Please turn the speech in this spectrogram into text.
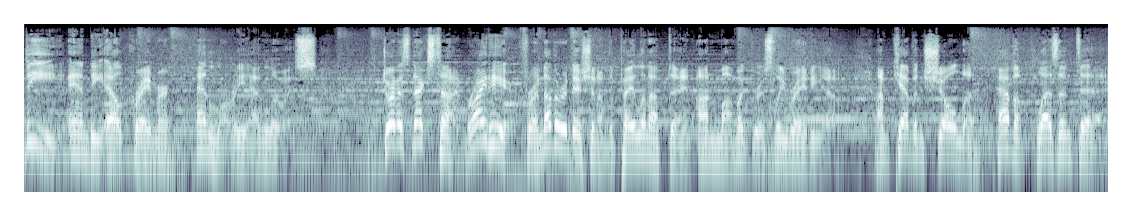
the Andy L. Kramer, and Laurie Ann Lewis. Join us next time, right here, for another edition of the Palin Update on Mama Grizzly Radio. I'm Kevin Scholla. Have a pleasant day.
